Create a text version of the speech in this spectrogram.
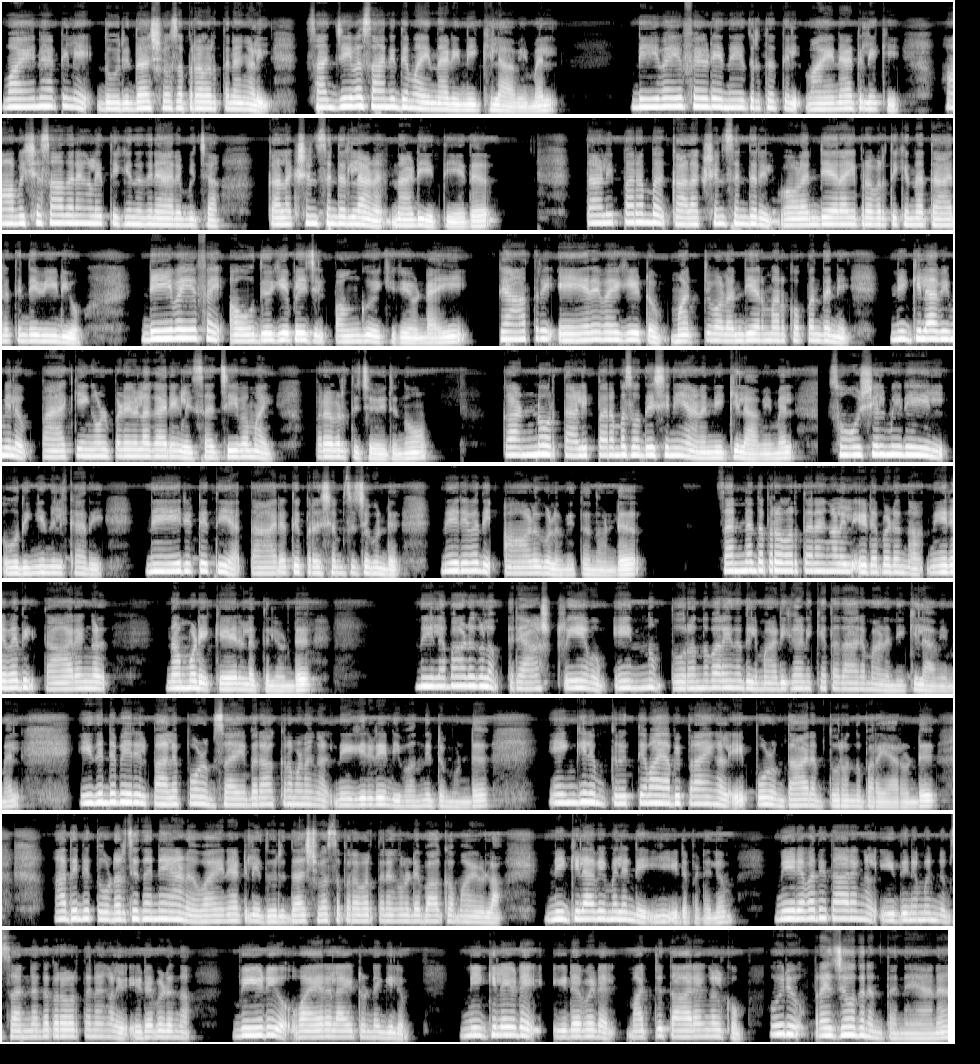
വയനാട്ടിലെ ദുരിതാശ്വാസ പ്രവർത്തനങ്ങളിൽ സജീവ സാന്നിധ്യമായി നടി നിഖില വിമൽ. ഡിവൈഎഫ്ഐയുടെ നേതൃത്വത്തിൽ വയനാട്ടിലേക്ക് ആവശ്യ സാധനങ്ങൾ എത്തിക്കുന്നതിന് ആരംഭിച്ച കളക്ഷൻ സെന്ററിലാണ് നടി എത്തിയത്. തളിപ്പറമ്പ് കളക്ഷൻ സെന്ററിൽ വോളണ്ടിയറായി പ്രവർത്തിക്കുന്ന താരത്തിന്റെ വീഡിയോ ഡിവൈഎഫ്ഐ ഔദ്യോഗിക പേജിൽ പങ്കുവയ്ക്കുകയുണ്ടായി. രാത്രി ഏറെ വൈകിയിട്ടും മറ്റു വളണ്ടിയർമാർക്കൊപ്പം തന്നെ നിഖില വിമലും പാക്കിംഗ് ഉൾപ്പെടെയുള്ള കാര്യങ്ങളിൽ സജീവമായി പ്രവർത്തിച്ചു വരുന്നു. കണ്ണൂർ തളിപ്പറമ്പ് സ്വദേശിനിയാണ് നിഖില വിമൽ. സോഷ്യൽ മീഡിയയിൽ ഒതുങ്ങി നിൽക്കാതെ നേരിട്ടെത്തിയ താരത്തെ പ്രശംസിച്ചുകൊണ്ട് നിരവധി ആളുകളും എത്തുന്നുണ്ട്. സന്നദ്ധ പ്രവർത്തനങ്ങളിൽ ഇടപെടുന്ന നിരവധി താരങ്ങൾ നമ്മുടെ കേരളത്തിലുണ്ട്. നിലപാടുകളും രാഷ്ട്രീയവും എന്നും തുറന്നു പറയുന്നതിൽ മടി കാണിക്കാത്ത താരമാണ് നിഖില വിമൽ ഇതിന്റെ പേരിൽ പലപ്പോഴും സൈബർ ആക്രമണങ്ങൾ നേരിടേണ്ടി വന്നിട്ടുമുണ്ട്. എങ്കിലും കൃത്യമായ അഭിപ്രായങ്ങൾ എപ്പോഴും താരം തുറന്നു പറയാറുണ്ട്. അതിന്റെ തുടർച്ച തന്നെയാണ് വയനാട്ടിലെ ദുരിതാശ്വാസ പ്രവർത്തനങ്ങളുടെ ഭാഗമായുള്ള നിഖില വിമലിന്റെ ഈ ഇടപെടലും. നിരവധി താരങ്ങൾ ഇതിനു മുന്നും സന്നദ്ധ പ്രവർത്തനങ്ങളിൽ ഇടപെടുന്ന വീഡിയോ വൈറലായിട്ടുണ്ടെങ്കിലും നിഖിലയുടെ ഇടപെടൽ മറ്റു താരങ്ങൾക്കും ഒരു പ്രചോദനം തന്നെയാണ്.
